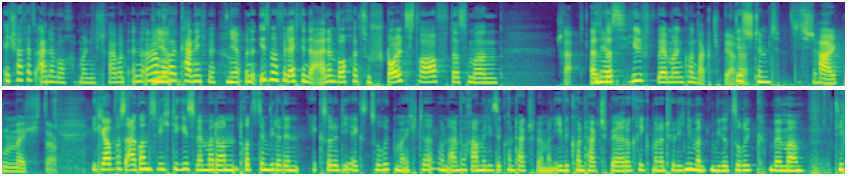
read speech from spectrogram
ich schaffe jetzt eine Woche mal nicht schreiben und in einer Ja. Woche kann ich mehr. Ja. Und dann ist man vielleicht in der einen Woche zu stolz drauf, dass man schreibt. Also Ja. das hilft, wenn man Kontaktsperre Das stimmt, das stimmt. halten möchte. Ich glaube, was auch ganz wichtig ist, wenn man dann trotzdem wieder den Ex oder die Ex zurück möchte und einfach einmal diese Kontaktsperre, man ewig Kontaktsperre, da kriegt man natürlich niemanden wieder zurück, wenn man die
